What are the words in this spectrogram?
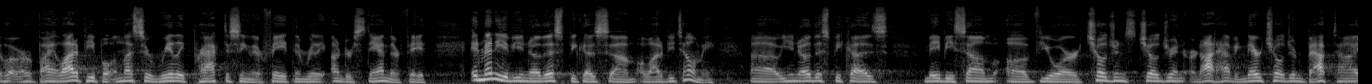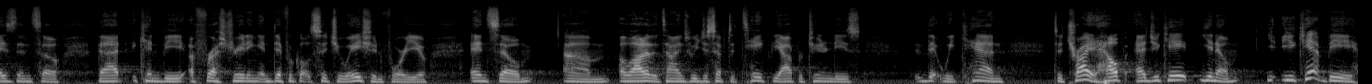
or by a lot of people unless they're really practicing their faith and really understand their faith. And many of you know this because um, a lot of you tell me. Uh, you know this because maybe some of your children's children are not having their children baptized, and so that can be a frustrating and difficult situation for you. And so um, a lot of the times we just have to take the opportunities that we can to try to help educate. You know, you, you can't be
